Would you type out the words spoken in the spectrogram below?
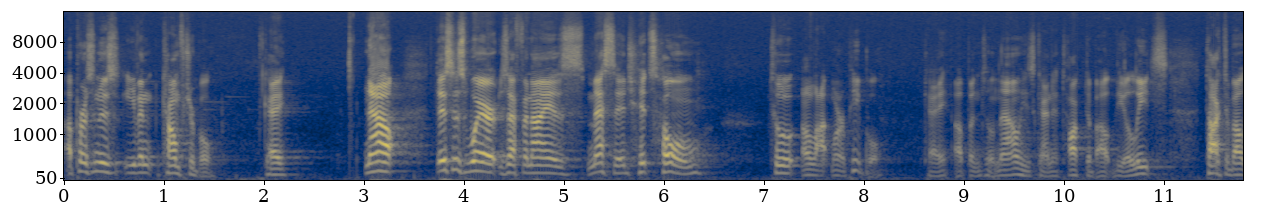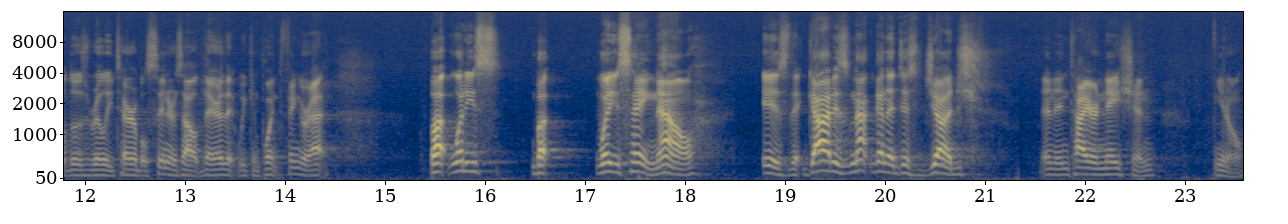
a person who's even comfortable. Okay? Now, this is where Zephaniah's message hits home to a lot more people. Okay? Up until now, he's kind of talked about the elites talked about those really terrible sinners out there that we can point the finger at. But what he's, but what he's saying now is that God is not going to just judge an entire nation, you know,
